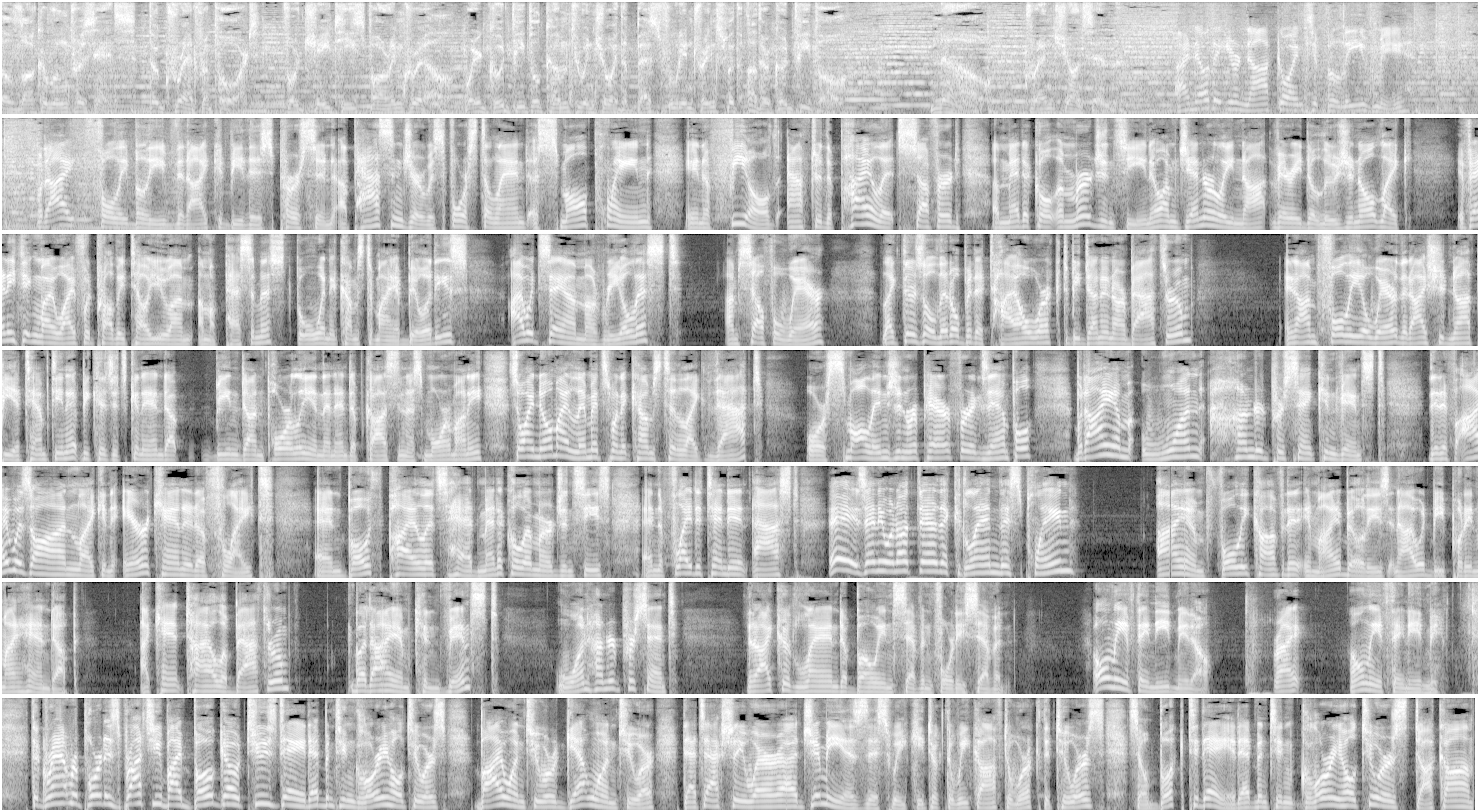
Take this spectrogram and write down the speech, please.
The Locker Room presents The Grant Report for JT's Bar and Grill, where good people come to enjoy the best food and drinks with other good people. Now, Grant Johnson. I know that you're not going to believe me, but I fully believe that I could be this person. A passenger was forced to land a small plane in a field after the pilot suffered a medical emergency. You know, I'm generally not very delusional. Like, if anything, my wife would probably tell you I'm, I'm a pessimist, but when it comes to my abilities, I would say I'm a realist. I'm self aware. Like, there's a little bit of tile work to be done in our bathroom and I'm fully aware that I should not be attempting it because it's going to end up being done poorly and then end up costing us more money. So I know my limits when it comes to like that or small engine repair, for example. But I am 100% convinced that if I was on like an Air Canada flight and both pilots had medical emergencies and the flight attendant asked, Hey, is anyone out there that could land this plane? I am fully confident in my abilities and I would be putting my hand up. I can't tile a bathroom, but I am convinced 100% that I could land a Boeing 747. Only if they need me, though, right? Only if they need me. The Grant Report is brought to you by BOGO Tuesday at Edmonton Glory Hole Tours. Buy one tour, get one tour. That's actually where uh, Jimmy is this week. He took the week off to work the tours. So book today at EdmontonGloryHoleTours.com.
